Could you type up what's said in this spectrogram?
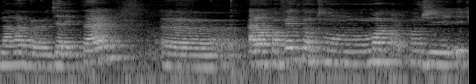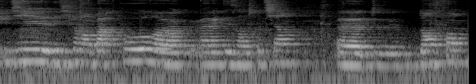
l'arabe dialectal. alors qu'en fait, quand on, moi, quand j'ai étudié les différents parcours avec des entretiens euh, d'enfants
